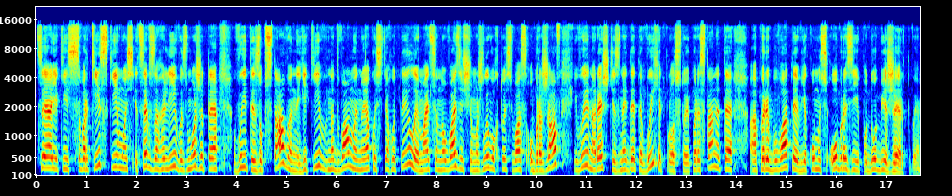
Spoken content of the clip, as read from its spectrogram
це якісь сварки з кимось, і це взагалі ви зможете вийти з обставин, які над вами ну, якось тяготили. Мається на увазі, що, можливо, хтось вас ображав, і ви нарешті знайдете вихід просто і перестанете перебувати в якомусь образі і подобі жертви.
